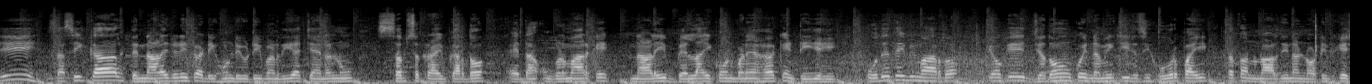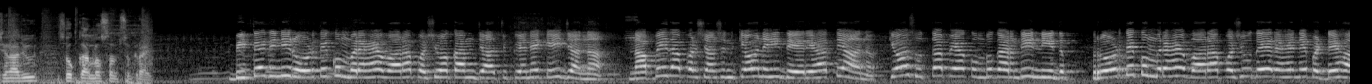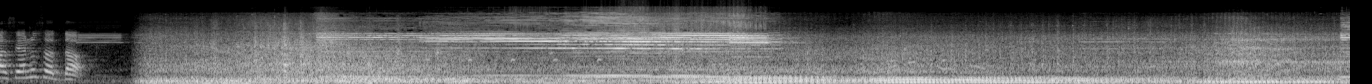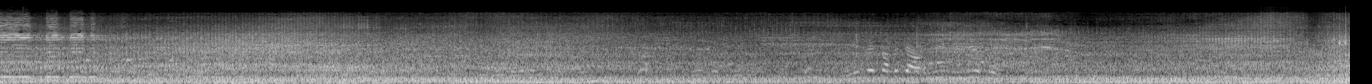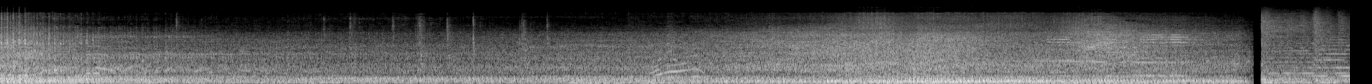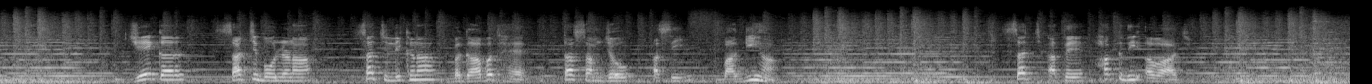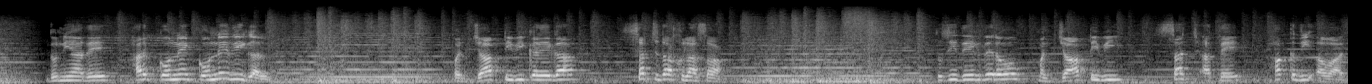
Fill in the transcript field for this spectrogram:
ਹਾਂਜੀ, ਸਤਿ ਸ਼੍ਰੀ ਅਕਾਲ। ਤੇ ਨਾਲੇ ਜਿਹੜੀ ਤੁਹਾਡੀ ਹੁਣ ਡਿਊਟੀ ਬਣਦੀ ਹੈ ਚੈਨਲ ਨੂੰ ਸਬਸਕ੍ਰਾਈਬ ਕਰ ਦਿਓ ਐਦਾਂ ਉਂਗਲ ਮਾਰ ਕੇ, ਨਾਲ ਹੀ ਬੈਲ ਆਈਕਨ ਬਣਿਆ ਹੋਇਆ ਘੰਟੀ ਜਿਹੀ, ਉਹਦੇ ਤੇ ਵੀ ਮਾਰ ਦਿਓ ਕਿਉਂਕਿ ਜਦੋਂ ਕੋਈ ਨਵੀਂ ਚੀਜ਼ ਅਸੀਂ ਹੋਰ ਪਾਈ, ਤਾਂ ਤੁਹਾਨੂੰ ਨਾਲ ਦੀ ਨਾਲ ਨੋਟੀਫਿਕੇਸ਼ਨ ਆ ਜੂ, ਸੋ ਕਰ ਲਓ ਸਬਸਕ੍ਰਾਈਬ ਬੀਤੇ ਦਿਨੀ ਰੋਡ ਤੇ ਘੁੰਮ ਰਹੇ ਅਵਾਰਾ ਪਸ਼ੂਆਂ ਕਾਰਨ ਜਾ ਚੁੱਕੇ ਨੇ ਕਈ ਜਾਨਾਂ। ਨਾਭੇ ਦਾ ਪ੍ਰਸ਼ਾਸਨ ਕਿਉਂ ਨਹੀਂ ਦੇ ਰਿਹਾ ਧਿਆਨ? ਕਿਉਂ ਸੁੱਤਾ ਪਿਆ ਕੁੰਭਕਰਨ ਦੀ ਨੀਂਦ? ਰੋਡ ਤੇ ਘੁੰਮ ਰਹੇ ਅਵਾਰਾ ਪਸ਼ੂ ਦੇ ਰਹੇ ਨੇ ਵੱਡੇ ਹਾਸਿਆਂ ਨੂੰ ਸੱਦਾ। ਜੇਕਰ ਸੱਚ ਬੋਲਣਾ, ਸੱਚ ਲਿਖਣਾ ਬਗਾਵਤ ਹੈ, ਤਾਂ ਸਮਝੋ ਅਸੀਂ ਬਾਗੀ ਹਾਂ। ਸੱਚ ਅਤੇ ਹੱਕ ਦੀ ਆਵਾਜ਼। ਦੁਨੀਆ ਦੇ ਹਰ ਕੋਨੇ-ਕੋਨੇ ਦੀ ਗੱਲ। ਪੰਜਾਬ ਟੀਵੀ ਕਰੇਗਾ ਸੱਚ ਦਾ ਖੁਲਾਸਾ। ਤੁਸੀਂ ਦੇਖਦੇ ਰਹੋ ਪੰਜਾਬ ਟੀਵੀ ਸੱਚ ਅਤੇ ਹੱਕ ਦੀ ਆਵਾਜ਼।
